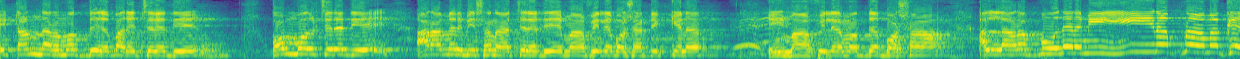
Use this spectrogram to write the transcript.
এই ঠান্ডার মধ্যে বাড়ি ছেড়ে দিয়ে কম্বল ছেড়ে দিয়ে, আরামের বিছানা ছেড়ে দিয়ে মাহফিলে বসা ঠিক কিনা? এই মাহফিলের মধ্যে বসা আল্লাহ রাব্বুল আলামিন আপনি আমাকে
